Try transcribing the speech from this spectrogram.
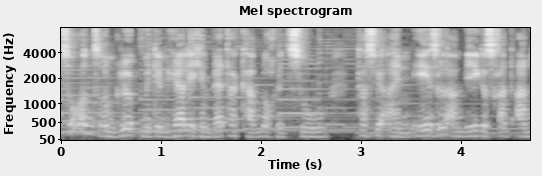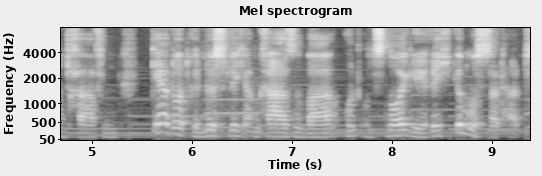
Zu unserem Glück mit dem herrlichen Wetter kam noch hinzu, dass wir einen Esel am Wegesrand antrafen, der dort genüsslich am Grasen war und uns neugierig gemustert hat.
